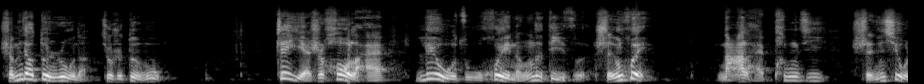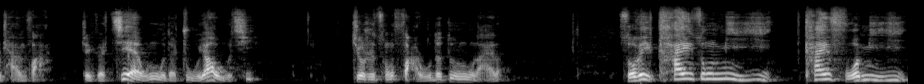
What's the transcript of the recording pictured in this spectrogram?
什么叫遁入呢？就是顿悟。这也是后来六祖慧能的弟子神会拿来抨击神秀禅法这个见悟的主要武器，就是从法如的顿悟来的。所谓开宗密意，开佛密意。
